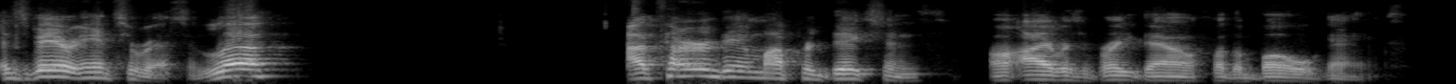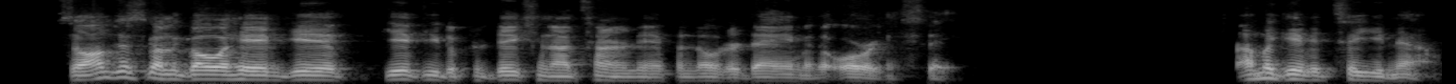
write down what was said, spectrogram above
It's very interesting. Left, I turned in my predictions on Irish breakdown for the bowl games. So I'm just going to go ahead and give give you the prediction I turned in for Notre Dame and the Oregon State. I'm gonna give it to you now.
